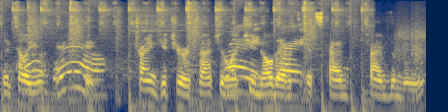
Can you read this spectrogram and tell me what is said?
and tell you. Oh, hey, wow. try and get your attention, let you know that right. it's time time to move.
